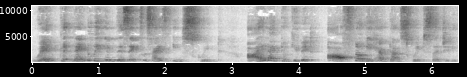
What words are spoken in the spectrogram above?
When, when do we give this exercise in squint? I like to give it after we have done squint surgery.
